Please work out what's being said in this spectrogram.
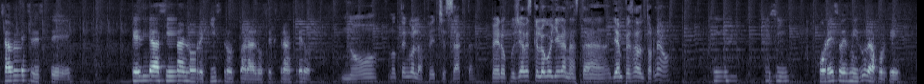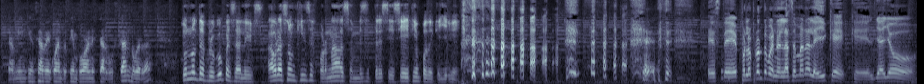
¿sabes este, qué día cierran los registros para los extranjeros? No, no tengo la fecha exacta. Pero pues ya ves que luego llegan hasta ya ha empezado el torneo. Sí, sí, sí. Por eso es mi duda, porque también quién sabe cuánto tiempo van a estar buscando, ¿verdad? Tú no te preocupes, Alex. Ahora son 15 jornadas en vez de 13. Sí hay tiempo de que llegue. Este, por lo pronto, bueno, en la semana leí que, que el Yayo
